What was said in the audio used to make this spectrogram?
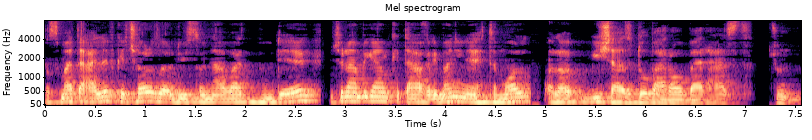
قسمت الف که 4290 بوده می‌تونم بگم که تقریبا این احتمال حالا بیش از دو برابر هست. چون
